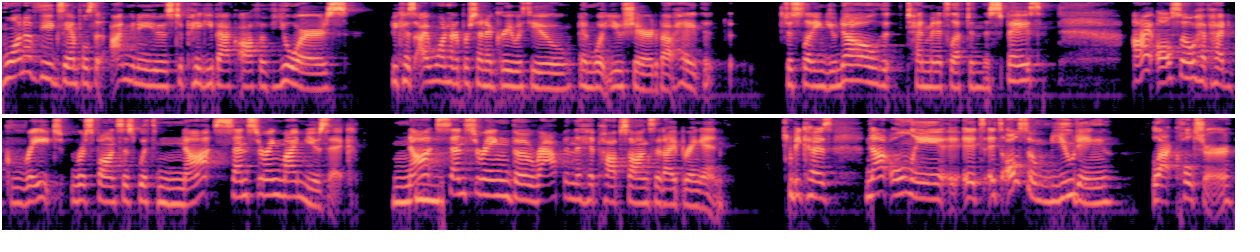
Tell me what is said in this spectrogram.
one of the examples that I'm going to use to piggyback off of yours, because I 100% agree with you and what you shared about, hey, the, just letting you know that 10 minutes left in this space. I also have had great responses with not censoring my music, not mm-hmm. censoring the rap and the hip hop songs that I bring in. Because not only it's it's also muting black culture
